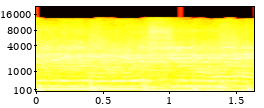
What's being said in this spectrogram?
to wish you well.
